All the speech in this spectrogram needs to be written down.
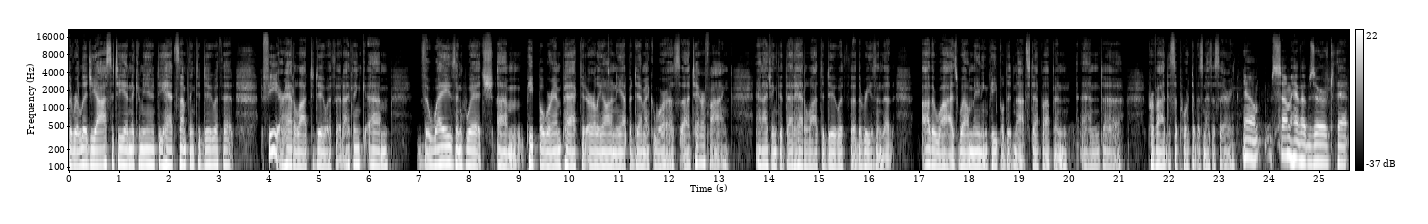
the religiosity in the community had something to do with it. Fear had a lot to do with it. I think um, the ways in which um, people were impacted early on in the epidemic was uh, terrifying. And I think that that had a lot to do with the, the reason that otherwise well-meaning people did not step up and and uh, provide the support that was necessary. Now, some have observed that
